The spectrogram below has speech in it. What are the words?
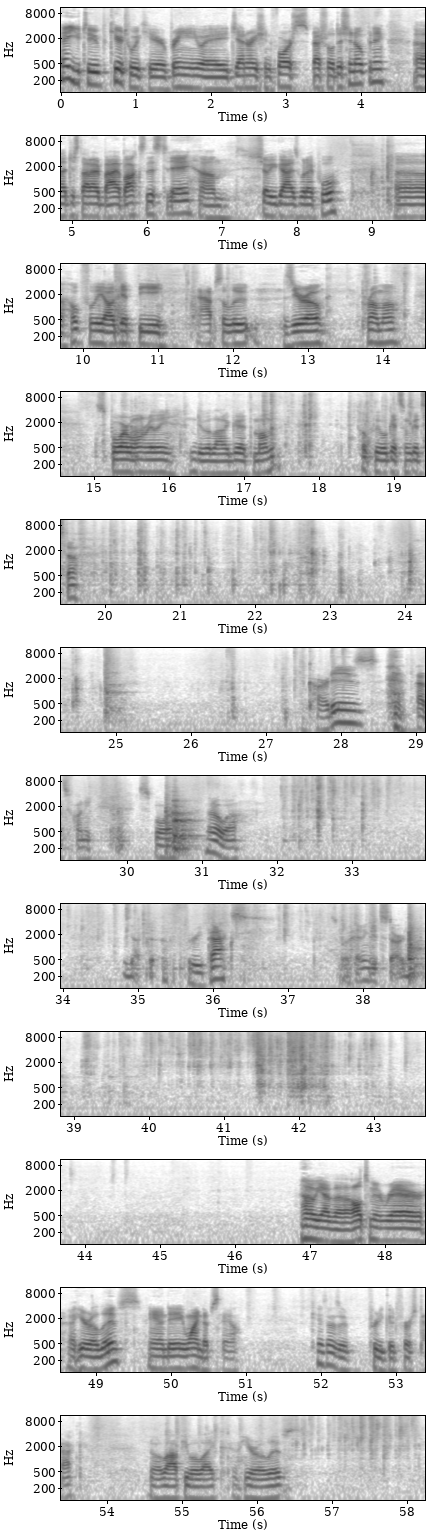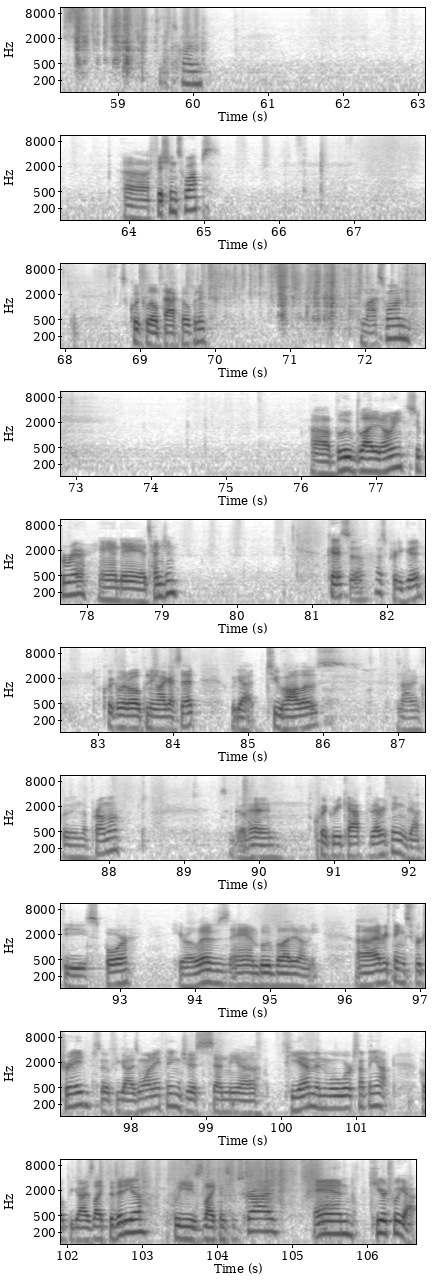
Hey YouTube, Kiratwig here, bringing you a Generation Force Special Edition opening. Uh, just thought I'd buy a box of this today, um, show you guys what I pull. Uh, hopefully I'll get the Absolute Zero promo. Spore won't really do a lot of good at the moment. Hopefully we'll get some good stuff. Card is. That's funny. Spore. Oh well. We got the three packs. Let's go ahead and get started. Oh, we have a ultimate rare, a hero lives, and a wind-up snail. Okay, that was a pretty good first pack. I know a lot of people like a hero lives. One. Uh, fission swaps. It's a quick little pack opening. And last one. Uh, blue blooded oni, super rare, and a attention. Okay, so that's pretty good. Quick little opening, like I said. We got two holos, not including the promo. So go ahead and quick recap of everything. We've got the Spore, Hero Lives, and Blue Blooded Oni. Uh, everything's for trade, so if you guys want anything, just send me a PM and we'll work something out. Hope you guys liked the video. Please like and subscribe, and Kiratwig out.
